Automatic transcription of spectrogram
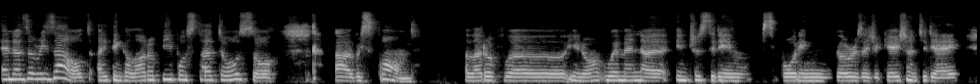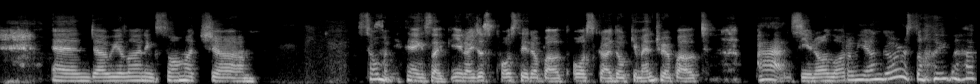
And as a result, I think a lot of people start to also uh, respond. A lot of uh, you know women are interested in supporting girls' education today, and uh, we are learning so much um, so many things. Like, you know, I just posted about Oscar documentary about pads. You know, a lot of young girls don't even have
